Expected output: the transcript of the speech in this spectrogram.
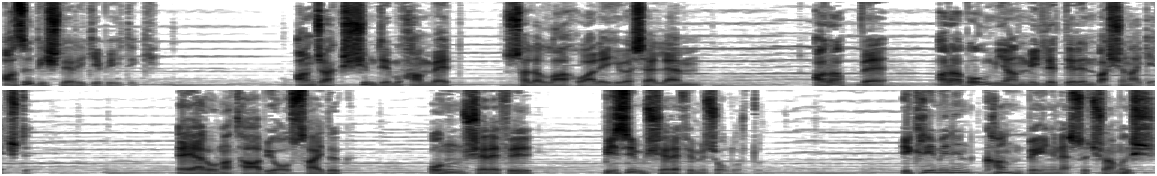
azı dişleri gibiydik. Ancak şimdi Muhammed sallallahu aleyhi ve sellem Arap ve Arap olmayan milletlerin başına geçti. Eğer ona tabi olsaydık, onun şerefi bizim şerefimiz olurdu. İkrimenin kan beynine sıçramış,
